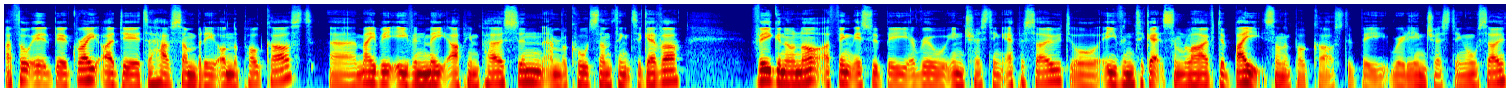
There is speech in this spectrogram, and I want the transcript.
I thought it'd be a great idea to have somebody on the podcast, uh, maybe even meet up in person and record something together. Vegan or not, I think this would be a real interesting episode, or even to get some live debates on the podcast would be really interesting also.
